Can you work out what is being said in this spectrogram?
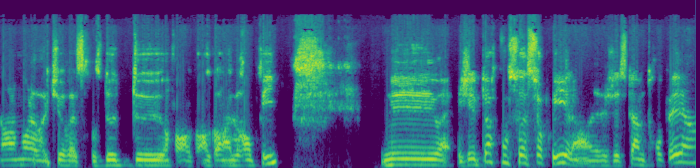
Normalement, la voiture reste rose de enfin, encore un grand prix. Mais ouais, j'ai peur qu'on soit surpris. Alors, j'espère me tromper. Hein.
